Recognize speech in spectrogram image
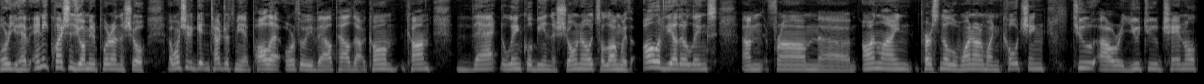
or you have any questions you want me to put on the show, I want you to get in touch with me at paul at orthoevalpal.com. That link will be in the show notes, along with all of the other links um, from uh, online personal one on one coaching to our YouTube channel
